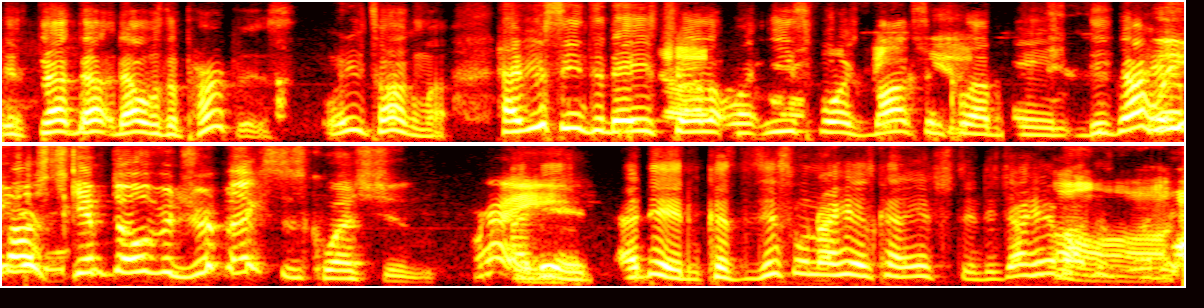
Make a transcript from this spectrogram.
if that, that that was the purpose. What are you talking about? Have you seen today's trailer on Esports Boxing Club game? Did y'all hear well, you just skipped over Drip X's question. Right. I did. I did because this one right here is kind of interesting. Did y'all hear about oh, this?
